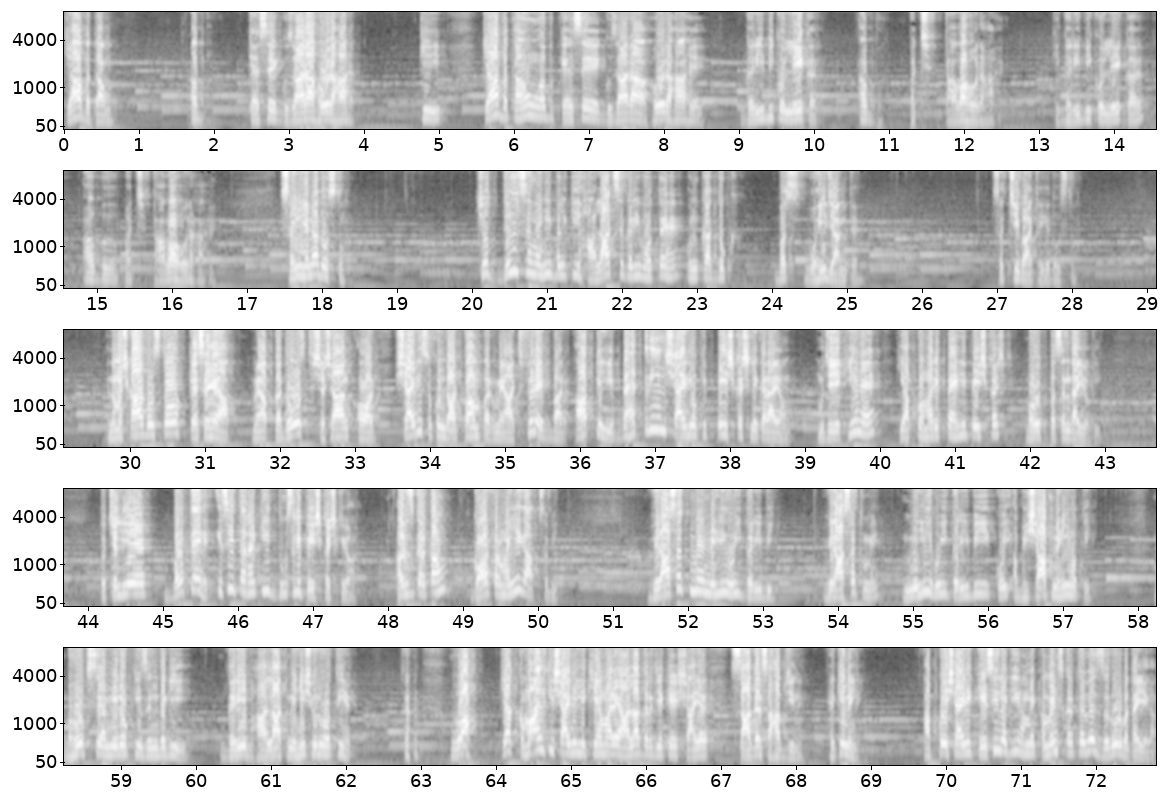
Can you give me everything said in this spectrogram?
क्या बताऊँ? अब कैसे गुजारा हो रहा है? कि क्या बताऊँ अब कैसे गुजारा हो रहा है? गरीबी को लेकर अब पछतावा हो रहा है। कि गरीबी को लेकर अब पछतावा हो रहा है। सही है ना दोस्तों? जो दिल से नहीं बल्कि हालात से गरीब होते हैं, उनका दुख बस वही जानते हैं। सच्ची बात है ये दोस्तों। नमस्कार दोस्तों, कैसे हैं आप? मैं आपका दोस्त शशांक और शायरी सुकुन डॉट कॉम पर मैं आज फिर एक बार आपके लिए बेहतरीन शायरियों की पेशकश लेकर आया हूँ। मुझे यकीन है कि आपको हमारी पहली पेशकश बहुत पसंद आई होगी। तो चलिए, बढ़ते हैं इसी तरह की दूसरी पेशकश की ओर। अर्ज़ करता हूँ, गौर फरमाइएगा आप सभी। विरासत में मिली हुई गरीबी। विरासत में मिली हुई गरीबी कोई अभिशाप नहीं होती। बहुत से अमीरों की ज़िंदगी गरीब हालात में ही शुरू होती है। वाह, क्या कमाल की शायरी लिखी है हमारे आला दर्जे के शायर सागर साहब जी ने, है कि नहीं? आपको ये शायरी कैसी लगी, हमें कमेंट्स करते हुए ज़रूर बताइएगा।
